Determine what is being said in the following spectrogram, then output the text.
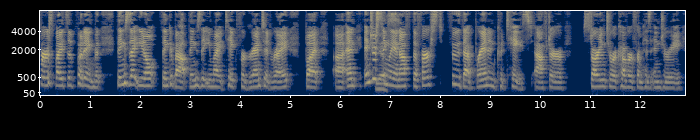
first bites of pudding, but things that you don't think about, things that you might take for granted, right? But uh, and interestingly yes. enough, the first food that Brandon could taste after starting to recover from his injury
